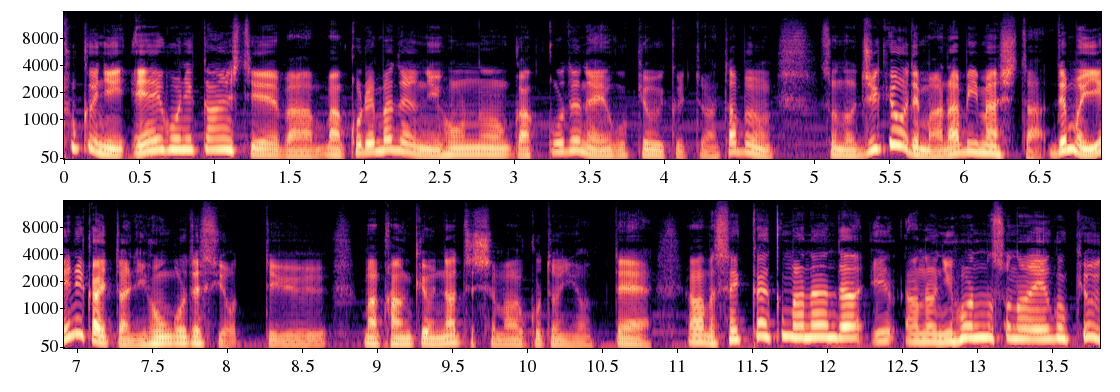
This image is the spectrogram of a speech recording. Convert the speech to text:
特に英語に関して言えば、まあ、これまでの日本の学校での英語教育っていうのは多分その授業で学びましたでも家に帰ったら日本語ですよっていう、まあ、環境になってしまうことによってせっかく学んだあの日本のその英語教育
